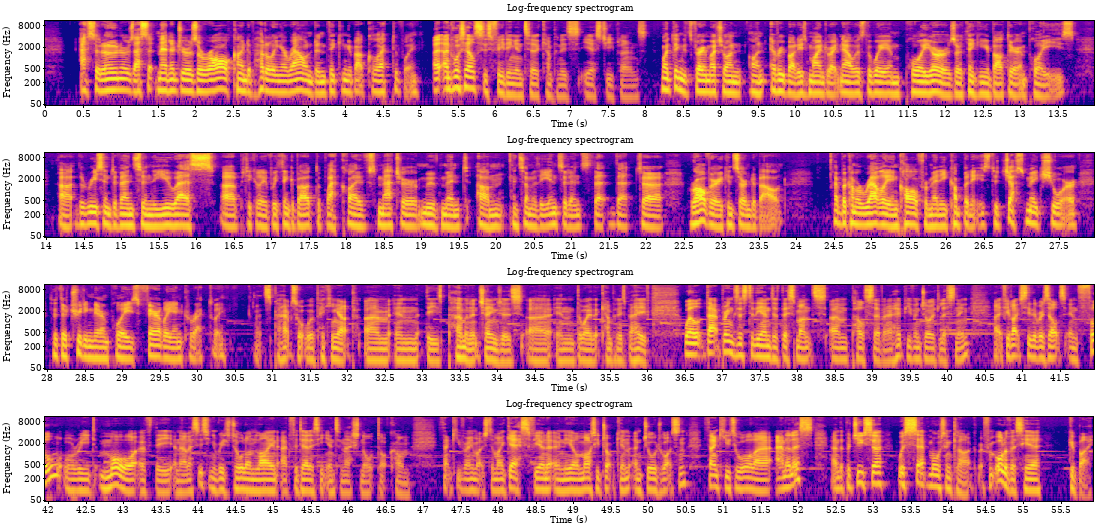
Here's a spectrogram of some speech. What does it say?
asset owners, asset managers are all kind of huddling around and thinking about collectively. And what else is feeding into companies' ESG plans? One thing that's very much on, on everybody's mind right now is the way employers are thinking about their employees. Uh, the recent events in the US, uh, particularly if we think about the Black Lives Matter movement um, and some of the incidents that, that uh, we're all very concerned about, have become a rallying call for many companies to just make sure that they're treating their employees fairly and correctly. That's perhaps what we're picking up um, in these permanent changes uh, in the way that companies behave. Well, that brings us to the end of this month's um, Pulse survey. I hope you've enjoyed listening. Uh, if you'd like to see the results in full or read more of the analysis, you can read it all online at fidelityinternational.com. Thank you very much to my guests, Fiona O'Neill, Marty Dropkin, and George Watson. Thank you to all our analysts, and the producer was Seb Morton Clark. But from all of us here, goodbye.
